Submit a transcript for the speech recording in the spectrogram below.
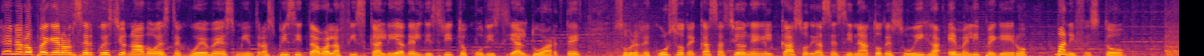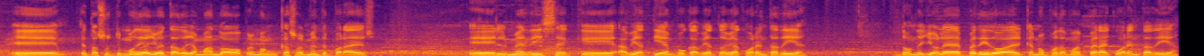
Genaro Peguero, al ser cuestionado este jueves mientras visitaba la Fiscalía del Distrito Judicial Duarte sobre recurso de casación en el caso de asesinato de su hija Emily Peguero, manifestó. Eh, estos últimos días yo he estado llamando a Opperman casualmente para eso. Él me dice que había tiempo, que había todavía 40 días, donde yo le he pedido a él que no podemos esperar 40 días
